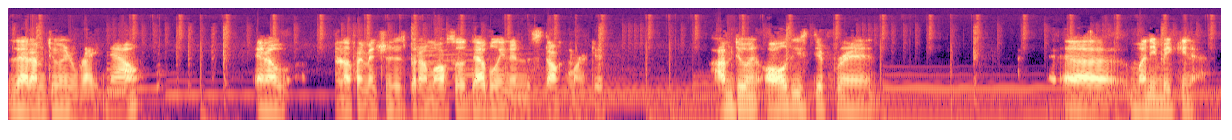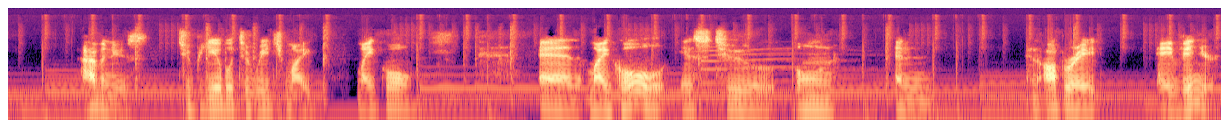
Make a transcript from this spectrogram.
that I'm doing right now. And I, I don't know if I mentioned this, but I'm also dabbling in the stock market. I'm doing all these different uh, money making avenues to be able to reach my my goal. And my goal is to own and and operate a vineyard.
